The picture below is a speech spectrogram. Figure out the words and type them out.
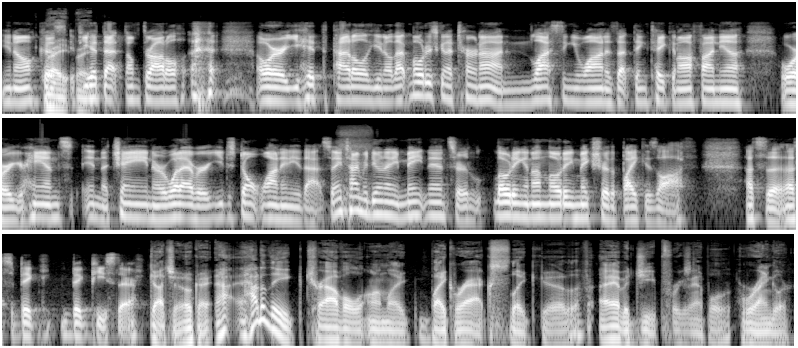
you know because right, if right. you hit that thumb throttle or you hit the pedal you know that motor's going to turn on. And last thing you want is that thing taking off on you or your hands in the chain or whatever. You just don't want any of that. So anytime you're doing any maintenance or loading and unloading make sure the bike is off. That's the that's a big big piece there. Gotcha. Okay. How, how do they travel on like bike racks? Like uh, i have a jeep for example a wrangler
